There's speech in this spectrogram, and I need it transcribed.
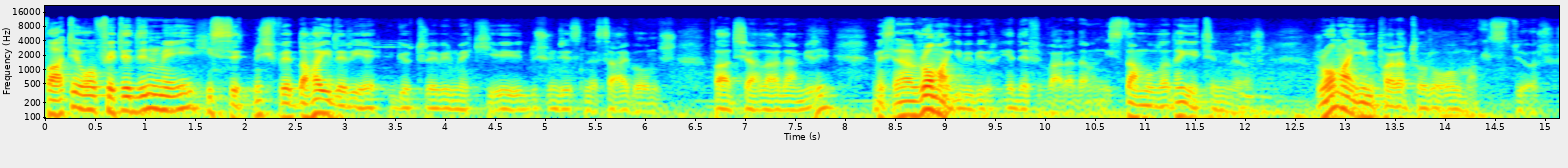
Fatih o fethedilmeyi hissetmiş ve daha ileriye götürebilmek e, düşüncesine sahip olmuş padişahlardan biri. Mesela Roma gibi bir hedefi var adamın. İstanbul'la da yetinmiyor. Roma imparatoru olmak istiyor.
